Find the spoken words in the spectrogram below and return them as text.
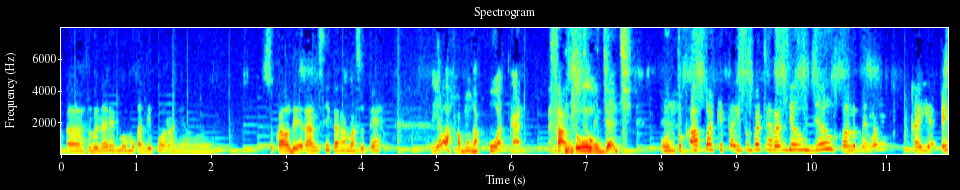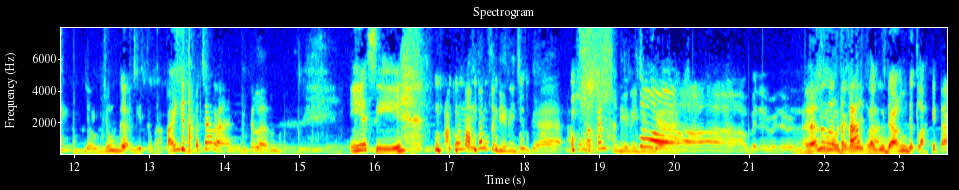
Eh, sebenarnya gue bukan tipe orang yang suka LDRan sih, karena maksudnya Iyalah, kamu nggak kuat kan? satu. Gitu ngejudge. untuk apa kita itu pacaran jauh-jauh? Kalau memang kayak eh jauh juga gitu. Ngapain kita pacaran? Gitu loh Iya sih. aku nonton sendiri juga aku makan sendiri juga Ah, bener-bener. Lalu Lalu untuk udah apa? lagu dangdut lah kita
